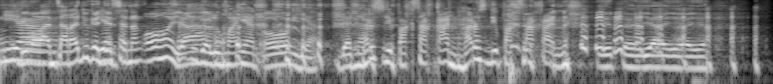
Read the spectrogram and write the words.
Iya. diwawancara juga Iya, jadi senang. Oh saya ya. juga lumayan oh iya dan harus dipaksakan harus dipaksakan gitu ya ya ya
